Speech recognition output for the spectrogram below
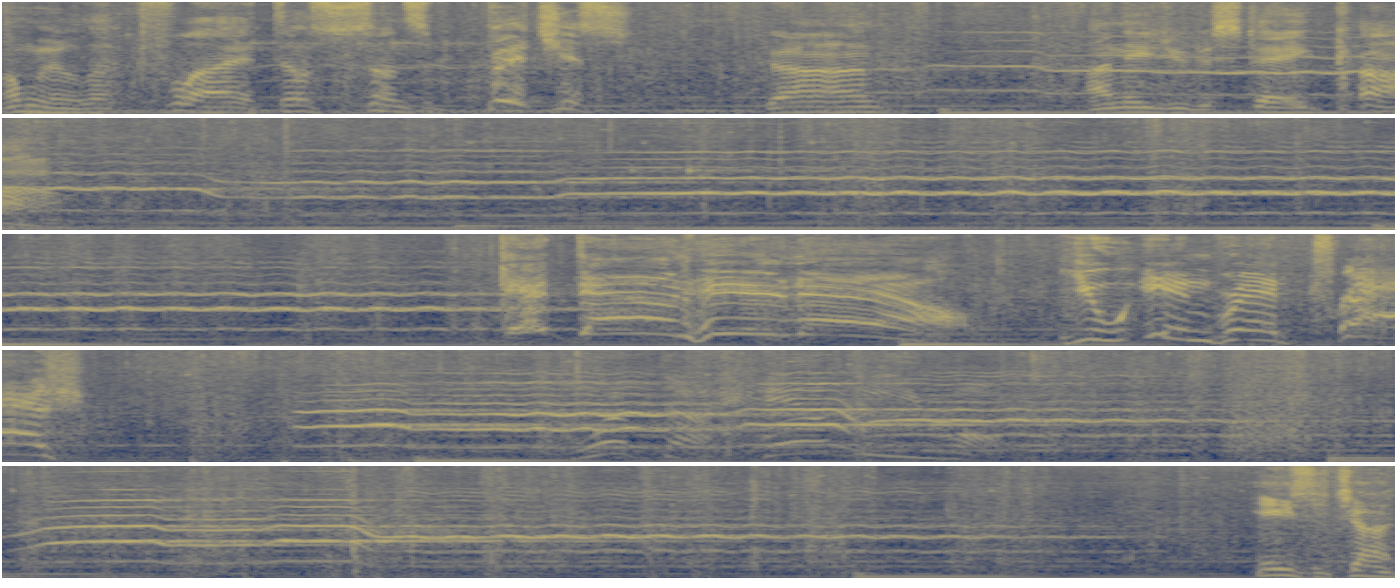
I'm gonna let fly at those sons of bitches. John, I need you to stay calm. Get down here now, you inbred trash! What the hell do you want? Easy, John.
